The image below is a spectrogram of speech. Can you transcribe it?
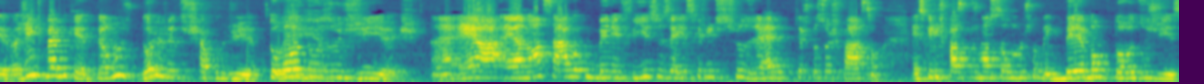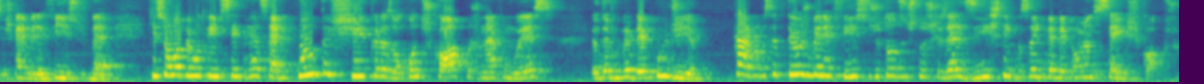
A gente bebe o quê? Pelo menos 2 litros de chá por dia. Todos os dias. É, é a, é a nossa água com benefícios e é isso que a gente sugere que as pessoas façam. É isso que a gente passa para os nossos alunos também. Bebam todos os dias. Vocês querem benefícios? Bebe. Que isso é uma pergunta que a gente sempre recebe. Quantas xícaras ou quantos copos, né, como esse, eu devo beber por dia? Cara, para você ter os benefícios de todos os estudos que já existem, você tem que beber pelo menos 6 copos.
